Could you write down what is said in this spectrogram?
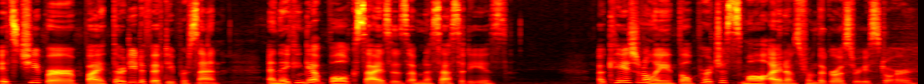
It's cheaper by 30 to 50%, and they can get bulk sizes of necessities. Occasionally, they'll purchase small items from the grocery store.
